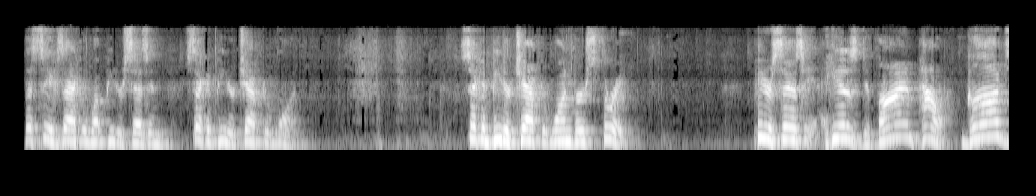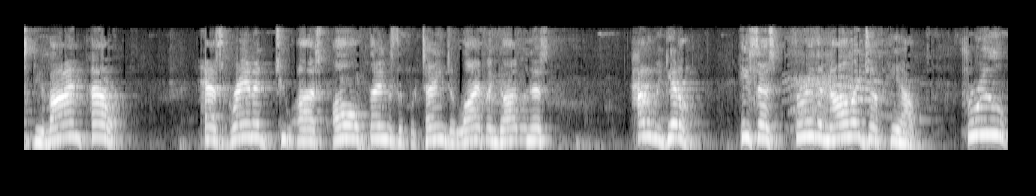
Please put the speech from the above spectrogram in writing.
Let's see exactly what Peter says in 2 Peter chapter 1. 2 Peter chapter 1 verse 3. Peter says his divine power, God's divine power, has granted to us all things that pertain to life and godliness. How do we get them? He says, through the knowledge of Him, through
